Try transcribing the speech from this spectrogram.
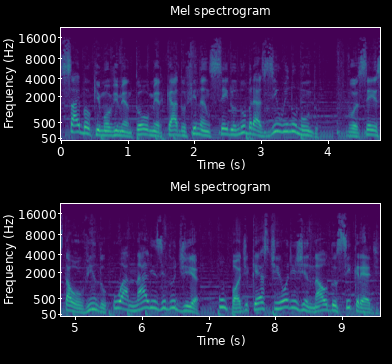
Saiba o que movimentou o mercado financeiro no Brasil e no mundo. Você está ouvindo o Análise do Dia, um podcast original do Cicred.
